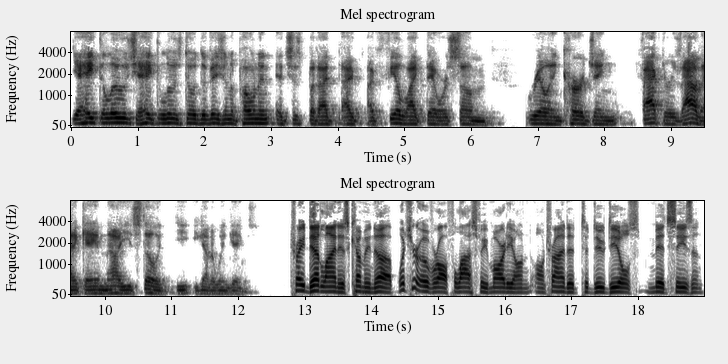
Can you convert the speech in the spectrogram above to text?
you hate to lose. You hate to lose to a division opponent. It's just, but I I I feel like there were some real encouraging factors out of that game, now you still you, you got to win games. Trade deadline is coming up. What's your overall philosophy, Marty, on on trying to to do deals mid season?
